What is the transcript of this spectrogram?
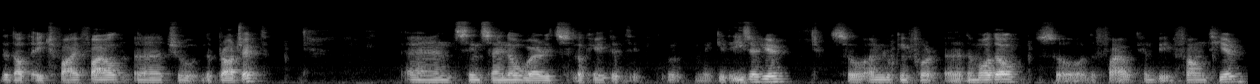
the .h5 file uh, to the project. And since I know where it's located, it will make it easier here. So I'm looking for uh, the model, so the file can be found here.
